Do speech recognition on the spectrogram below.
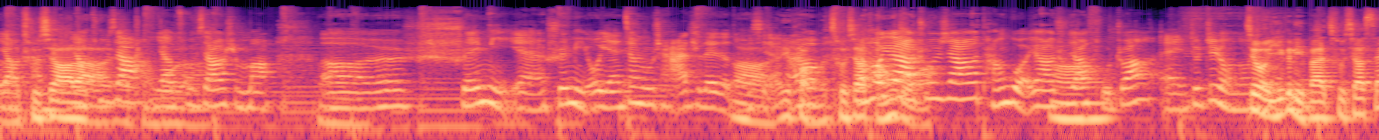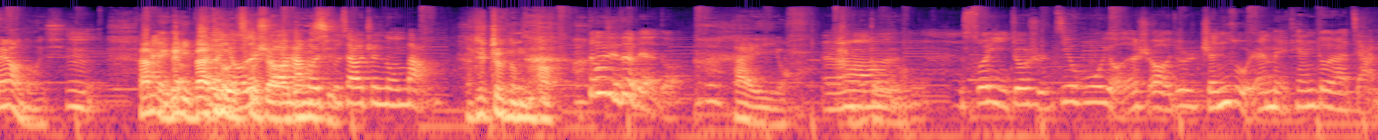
要传促销要促销要促销什么？呃，水米、水米油盐酱醋茶之类的东西，然后然后又要促销糖果，又要促销啊服装，哎，就这种东西。就一个礼拜促销三样东西，嗯，反正每个哎礼拜都有促的时候还会促销震动棒，这震动棒，东西特别多。哎呦，然后什么都有。所以就是几乎有的时候就是整组人每天都要加班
